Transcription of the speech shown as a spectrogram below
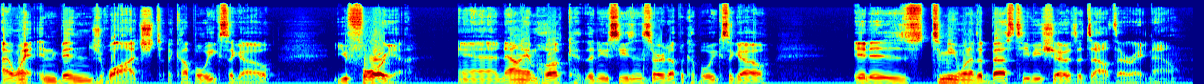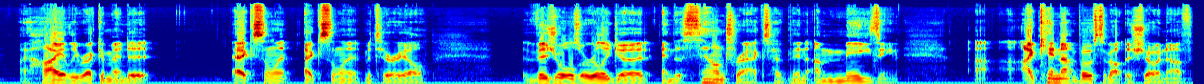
I went and binge watched a couple weeks ago Euphoria, and now I am hooked. The new season started up a couple weeks ago. It is, to me, one of the best TV shows that's out there right now. I highly recommend it. Excellent, excellent material. Visuals are really good, and the soundtracks have been amazing. I cannot boast about this show enough.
